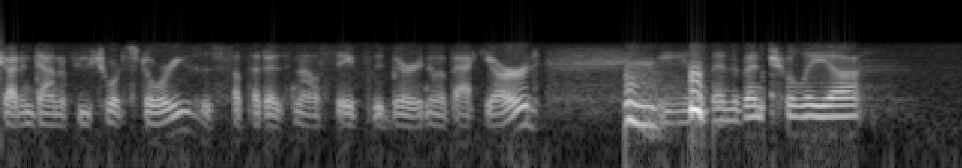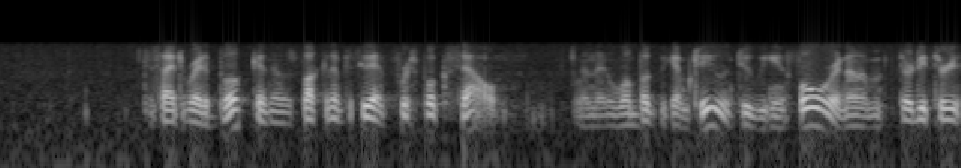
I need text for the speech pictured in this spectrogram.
jotting down a few short stories, the stuff that is now safely buried in my backyard. and then eventually, uh, decided to write a book, and I was lucky enough to see that first book sell. And then one book became two, and two became four, and I'm 33,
